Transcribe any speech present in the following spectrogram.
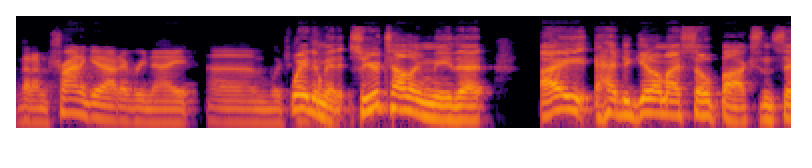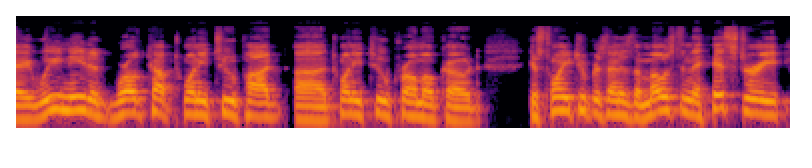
that I'm trying to get out every night. Um, which wait a minute. So you're telling me that I had to get on my soapbox and say we need a World Cup 22 pod uh, 22 promo code because 22% is the most in the history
